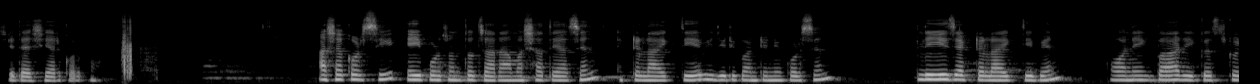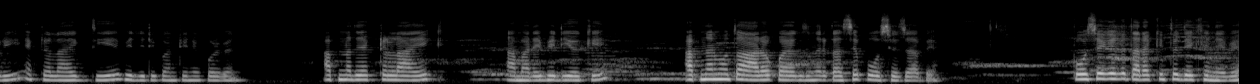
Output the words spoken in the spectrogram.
সেটা শেয়ার করব। আশা করছি এই পর্যন্ত যারা আমার সাথে আছেন, একটা লাইক দিয়ে ভিডিওটি কন্টিনিউ করছেন। প্লিজ একটা লাইক দিবেন। অনেকবার রিকোয়েস্ট করি একটা লাইক দিয়ে ভিডিওটি কন্টিনিউ করবেন। আপনাদের একটা লাইক আমার এই ভিডিওকে আপনার মতো আরও কয়েকজনের কাছে পৌঁছে যাবে। পৌঁছে গেলে তারা কিন্তু দেখে নেবে।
